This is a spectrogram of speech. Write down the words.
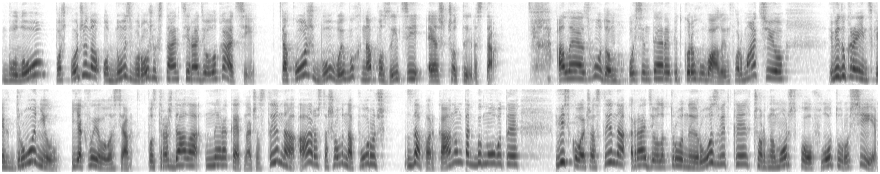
було пошкоджено одну з ворожих станцій радіолокації. Також був вибух на позиції С-400. Але згодом осінтери підкоригували інформацію. Від українських дронів, як виявилося, постраждала не ракетна частина, а розташована поруч за парканом, так би мовити, військова частина радіоелектронної розвідки Чорноморського флоту Росії.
